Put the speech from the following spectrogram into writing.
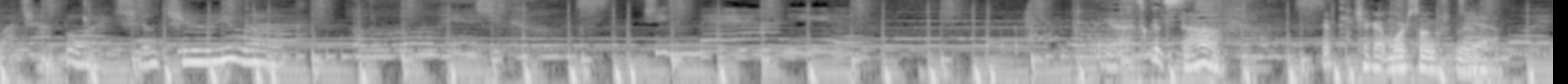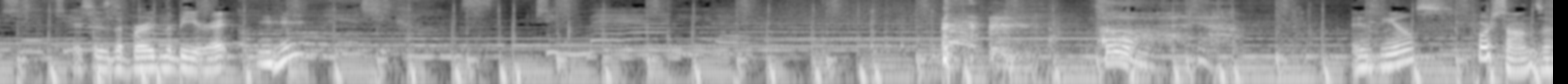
Watch out, boy, boy, she'll chew you up. Good stuff. I have to check out more songs from them. Yeah. Boy, she'll chew This is the Bird and the Bee, right? Oh, here she comes. She's a man eater. So, anything else? Poor Sansa.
